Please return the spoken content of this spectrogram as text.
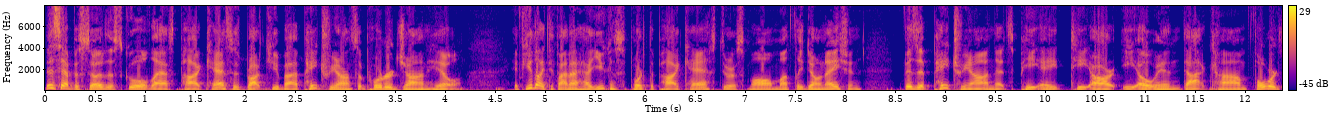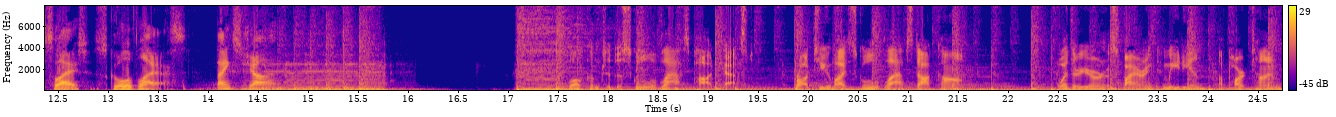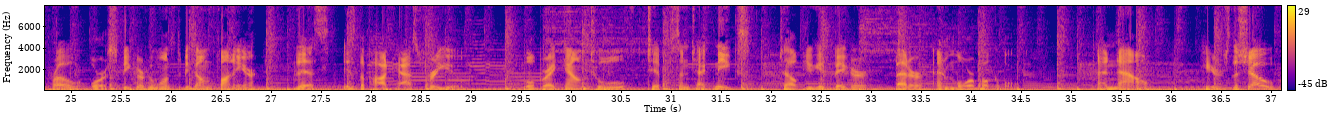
This episode of the School of Laughs podcast is brought to you by Patreon supporter John Hill. If you'd like to find out how you can support the podcast through a small monthly donation, visit Patreon, that's P-A-T-R-E-O-N dot com forward slash School of Laughs. Thanks, John. Welcome to the School of Laughs podcast, brought to you by schooloflaughs.com. Whether you're an aspiring comedian, a part time pro, or a speaker who wants to become funnier, this is the podcast for you. We'll break down tools, tips, and techniques to help you get bigger, better, and more bookable. And now, here's the show.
